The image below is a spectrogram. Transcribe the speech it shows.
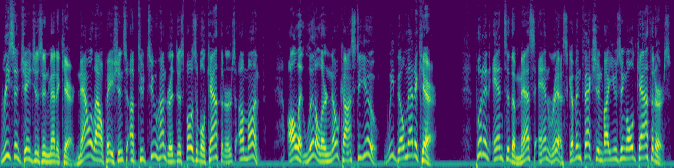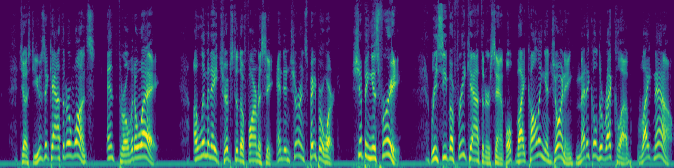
Recent changes in Medicare now allow patients up to 200 disposable catheters a month, all at little or no cost to you. We bill Medicare. Put an end to the mess and risk of infection by using old catheters. Just use a catheter once and throw it away. Eliminate trips to the pharmacy and insurance paperwork. Shipping is free. Receive a free catheter sample by calling and joining Medical Direct Club right now.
